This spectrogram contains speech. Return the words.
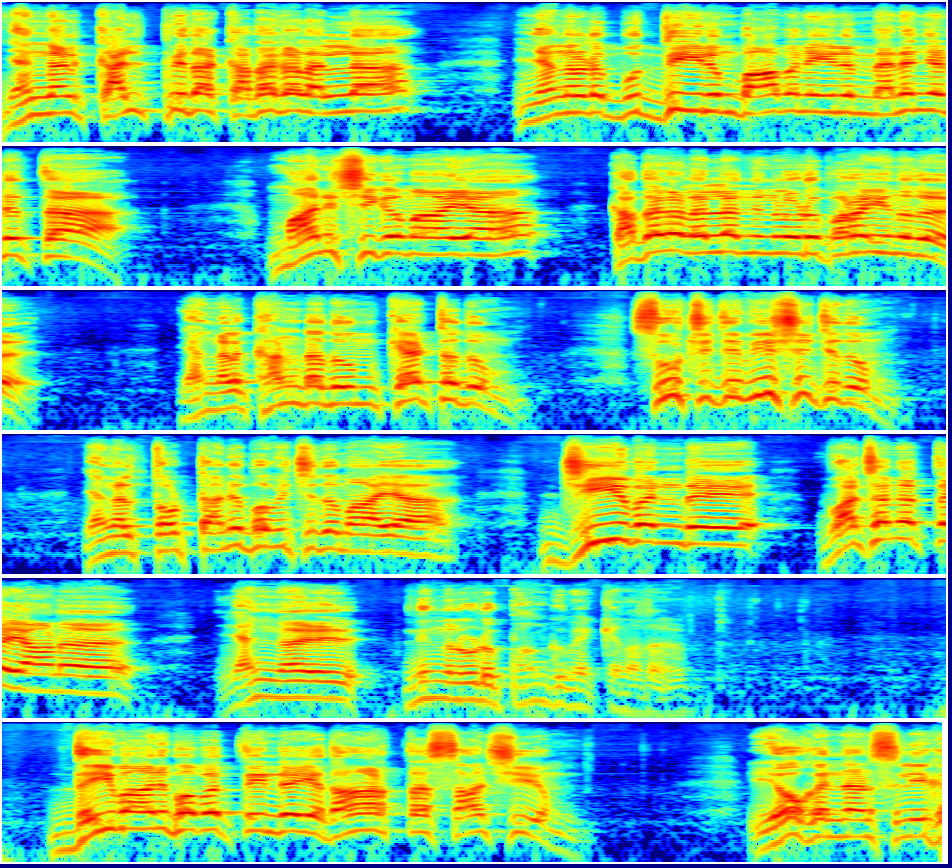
ഞങ്ങൾ കൽപ്പിത കഥകളല്ല ഞങ്ങളുടെ ബുദ്ധിയിലും ഭാവനയിലും മെനഞ്ഞെടുത്ത മാനുഷികമായ കഥകളല്ല നിങ്ങളോട് പറയുന്നത്. ഞങ്ങൾ കണ്ടതും കേട്ടതും സൂക്ഷിച്ച് വീക്ഷിച്ചതും ഞങ്ങൾ തൊട്ടനുഭവിച്ചതുമായ ജീവന്റെ വചനത്തെയാണ് ഞങ്ങൾ നിങ്ങളോട് പങ്കുവെക്കുന്നത്. ദൈവാനുഭവത്തിന്റെ യഥാർത്ഥ സാക്ഷ്യം യോഹന്നാൻ സ്ലിഹ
